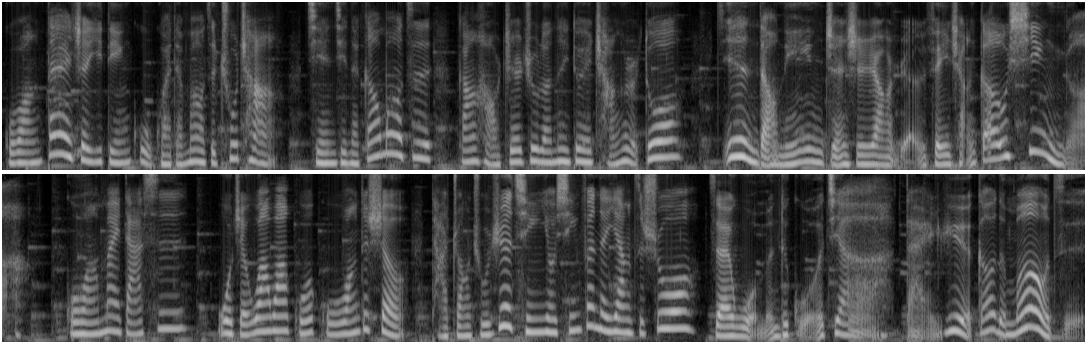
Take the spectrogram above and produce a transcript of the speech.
国王戴着一顶古怪的帽子出场，尖尖的高帽子刚好遮住了那对长耳朵。见到您真是让人非常高兴啊！国王麦达斯握着娃娃国国王的手，他装出热情又兴奋的样子说：“在我们的国家，戴越高的帽子，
